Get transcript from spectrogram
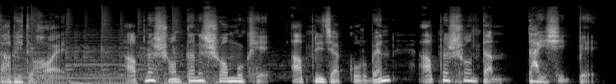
ধাবিত হয়। আপনার সন্তানের সম্মুখে আপনি যা করবেন, আপনার সন্তান তাই শিখবে।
